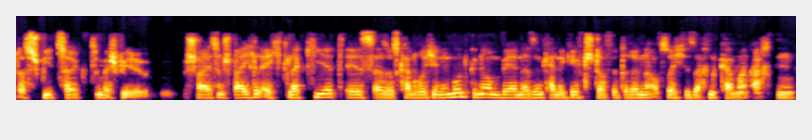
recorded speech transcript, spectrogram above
das Spielzeug zum Beispiel Schweiß und Speichel echt lackiert ist. Also es kann ruhig in den Mund genommen werden, da sind keine Giftstoffe drin. Auf solche Sachen kann man achten.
